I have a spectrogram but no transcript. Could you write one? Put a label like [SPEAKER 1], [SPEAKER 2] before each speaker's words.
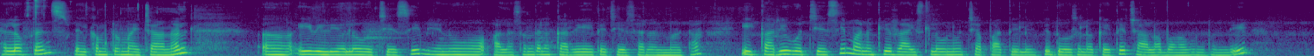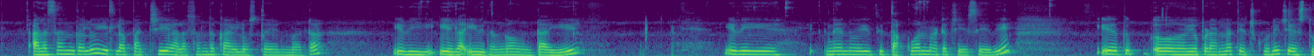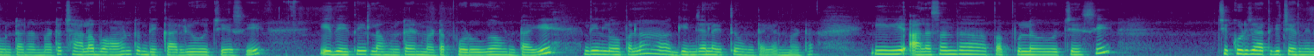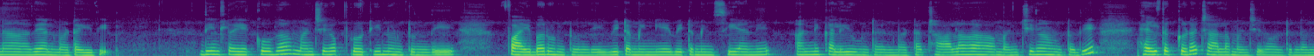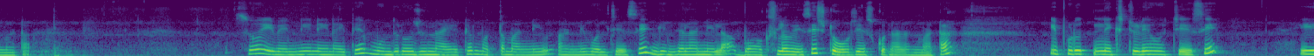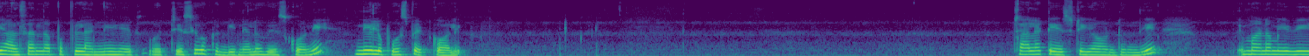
[SPEAKER 1] Hello friends welcome to my channel ఈ వీడియోలో వచ్చేసి నేను అలసందల కర్రీ అయితే చేశానన్నమాట. ఈ కర్రీ వచ్చేసి మనకి రైస్లోను చపాతీలకి దోశలోకి అయితే చాలా బాగుంటుంది. అలసందలు ఇట్లా పచ్చి అలసంద కాయలు వస్తాయన్నమాట. ఇవి ఇలా ఈ విధంగా ఉంటాయి. ఇవి నేను ఇది తక్కువ అనమాట చేసేది. ఎప్పుడన్నా తెచ్చుకొని చేస్తూ ఉంటాను అనమాట చాలా బాగుంటుంది కర్రీ వచ్చేసి. ఇదైతే ఇట్లా ఉంటాయన్నమాట పొడువుగా ఉంటాయి. దీని లోపల గింజలు అయితే ఉంటాయి అన్నమాట ఈ అలసంద పప్పులో వచ్చేసి చిక్కుడు జాతికి చెందిన అదే అనమాట ఇది. దీంట్లో ఎక్కువగా మంచిగా ప్రోటీన్ ఉంటుంది ఫైబర్ ఉంటుంది విటమిన్ ఏ విటమిన్ సి అని అన్నీ కలిగి ఉంటాయి అన్నమాట చాలా మంచిగా ఉంటుంది. హెల్త్కి కూడా చాలా మంచిగా ఉంటుంది అనమాట సో ఇవన్నీ నేనైతే ముందు రోజు నైట్ మొత్తం అన్నీ అన్నీ ఒలిచేసి గింజలన్నీ ఇలా బాక్స్లో వేసి స్టోర్ చేసుకున్నాను అనమాట ఇప్పుడు నెక్స్ట్ డే వచ్చేసి ఈ అలసంద పప్పులన్నీ వచ్చేసి ఒక గిన్నెలో వేసుకొని నీళ్ళు పోసి పెట్టుకోవాలి. చాలా టేస్టీగా ఉంటుంది. మనం ఇవి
